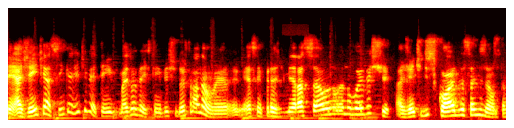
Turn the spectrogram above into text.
A gente é assim que a gente vê. Tem, mais uma vez, tem investidores que falam, não, é, essa empresa de mineração eu não, vou investir. A gente discorda dessa visão, tá?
